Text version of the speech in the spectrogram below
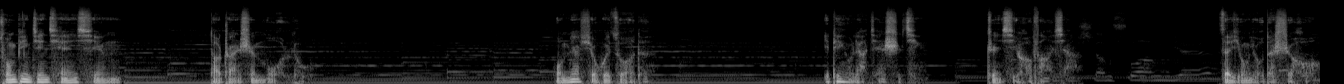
从并肩前行到转身陌路，我们要学会做的，一定有两件事情：珍惜和放下。在拥有的时候，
